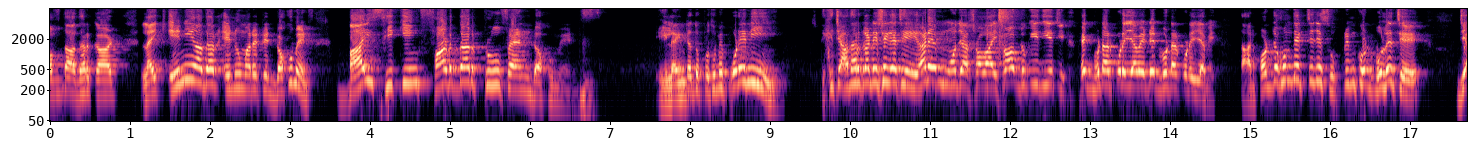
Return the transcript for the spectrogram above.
of the Aadhaar card like any other enumerated documents by seeking further proof and documents. এই লাইনটা তো প্রথমে পড়েনি। দেখেছি আধার কার্ড এসে গেছে। আরে মজা, সবাই সব ঢুকিয়ে দিয়েছি। ফেক ভোটার পড়ে যাবে ডেড ভোটার পড়ে যাবে। তারপর যখন দেখছে যে সুপ্রিম কোর্ট বলেছে যে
